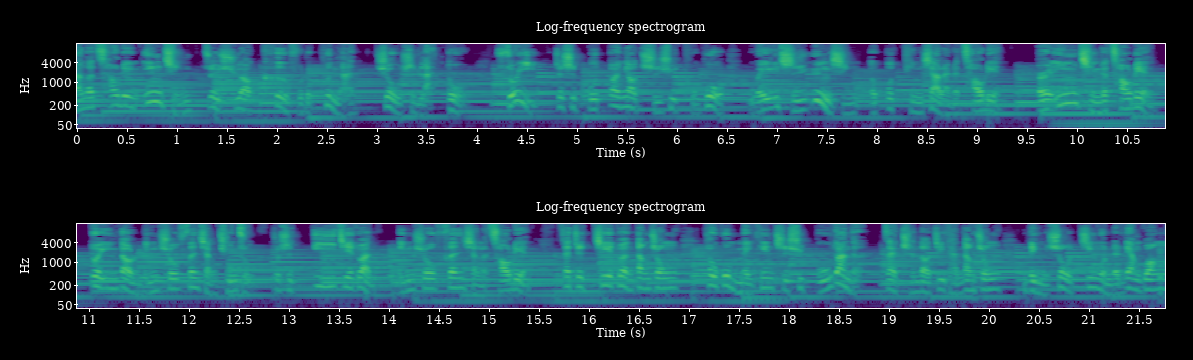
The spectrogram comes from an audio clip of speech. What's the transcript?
然而，操练殷勤最需要克服的困难就是懒惰，所以这是不断要持续突破、维持运行而不停下来的操练。而殷勤的操练对应到灵修分享群组，就是第一阶段灵修分享的操练。在这阶段当中，透过每天持续不断的在晨祷祭坛当中领受经文的亮光，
